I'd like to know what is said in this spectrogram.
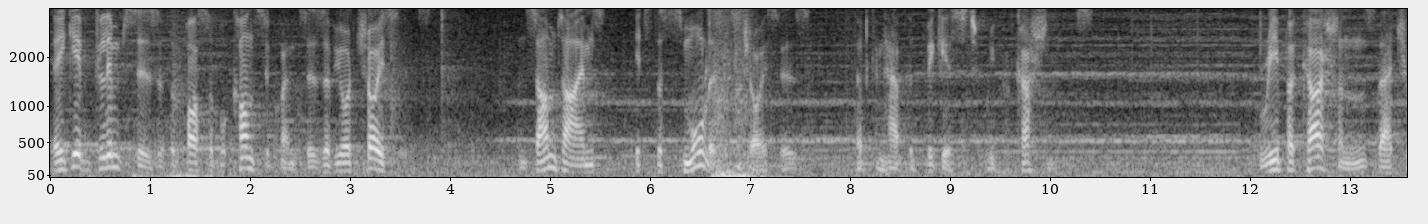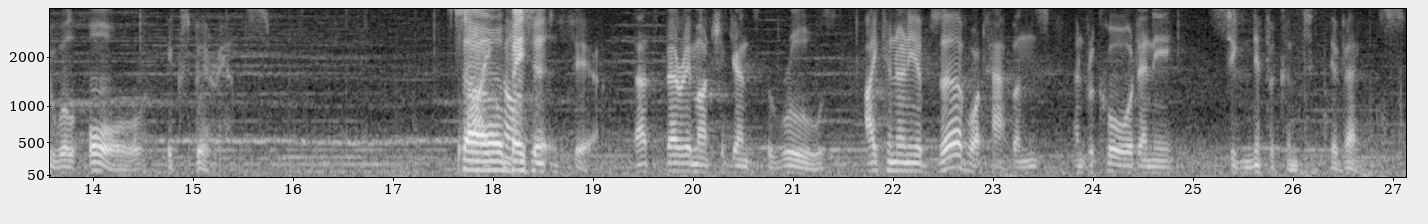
They give glimpses of the possible consequences of your choices. And sometimes it's the smallest choices that can have the biggest repercussions. Repercussions that you will all experience. So I can't basic. interfere. That's very much against the rules. I can only observe what happens and record any significant events.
